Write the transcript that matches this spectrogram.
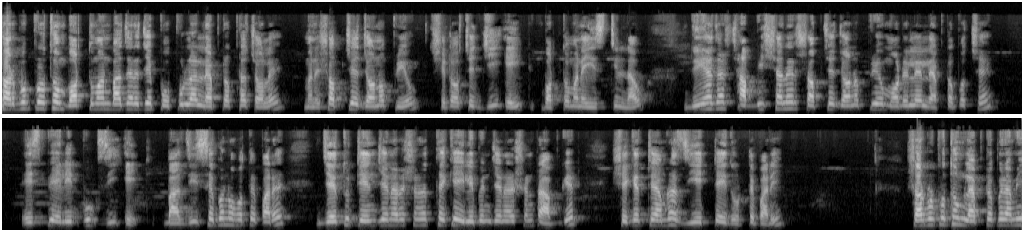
সর্বপ্রথম বর্তমান বাজারে যে পপুলার ল্যাপটপটা চলে মানে সবচেয়ে জনপ্রিয়, সেটা হচ্ছে জি এইট বর্তমানে স্টিল নাও দুই হাজার ছাব্বিশ সালের সবচেয়ে জনপ্রিয় মডেলের ল্যাপটপ হচ্ছে HP elite book G eight বা জি সেভেনও হতে পারে। যেহেতু টেন জেনারেশনের থেকে ইলেভেন জেনারেশনটা আপগ্রেড সেক্ষেত্রে আমরা জি এইটটাই ধরতে পারি। সর্বপ্রথম ল্যাপটপের আমি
